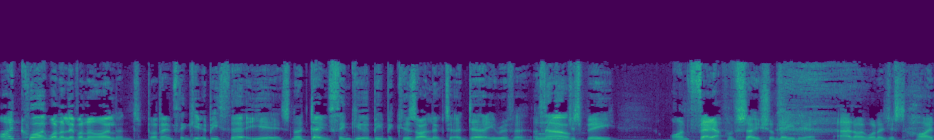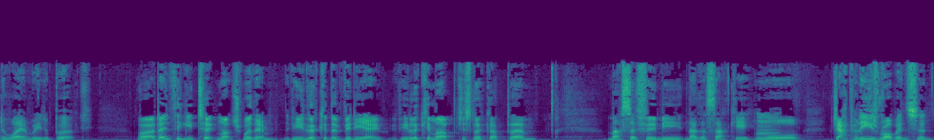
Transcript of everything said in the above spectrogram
I quite want to live on an island, but I don't think it would be thirty years, and I don't think it would be because I looked at a dirty river. I think it No. would just be I'm fed up of social media and I want to just hide away and read a book. Like, I don't think he took much with him. If you look at the video, if you look him up, just look up um, Masafumi Nagasaki or Japanese Robinson.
